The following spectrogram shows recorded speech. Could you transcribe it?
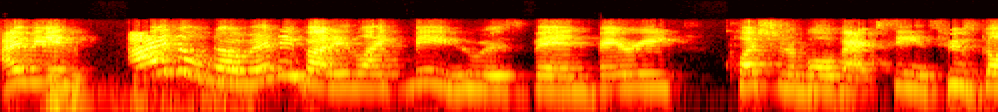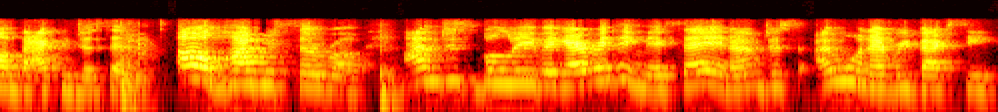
I mean, I don't know anybody like me who has been very questionable vaccines who's gone back and just said, "Oh, I was so wrong. I'm just believing everything they say, and I'm just I want every vaccine."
